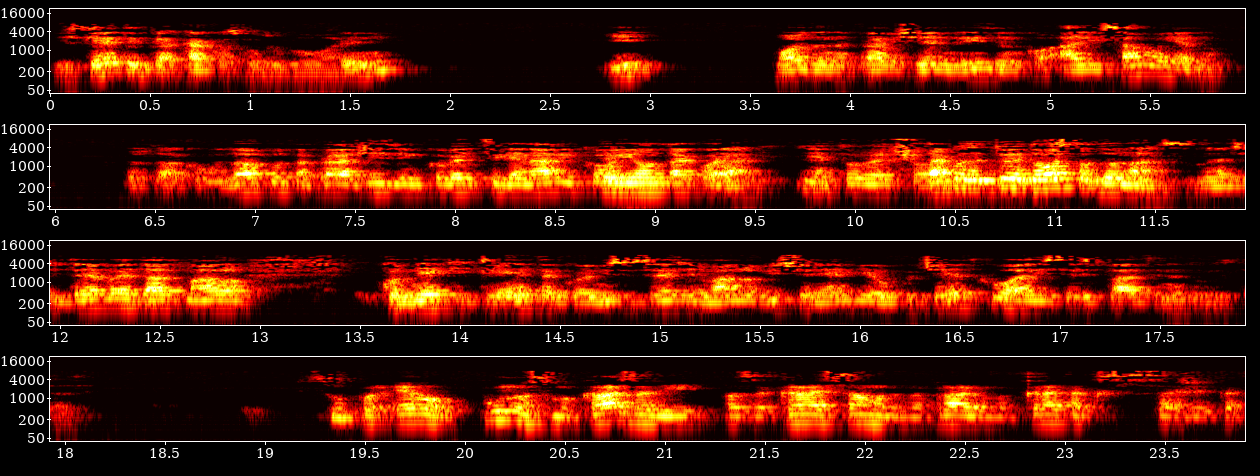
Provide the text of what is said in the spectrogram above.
I sjetiti ga kako smo dogovoreni i možda napraviš jednu iznimku, ali samo jednu. Pošto ako mu dva puta napraviš iznimku, već si ga navikao i on tako radi. ne? Je to već ono. Tako da tu je dosta do nas. Znači treba je dati malo kod nekih klijenta koji nisu sređeni malo više energije u početku, ali se isplati na drugi stazi. Super, evo, puno smo kazali, pa za kraj samo da napravimo kratak sažetak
